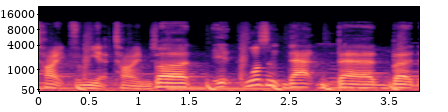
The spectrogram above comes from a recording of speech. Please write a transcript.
tight for me at times. But it wasn't that bad, but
